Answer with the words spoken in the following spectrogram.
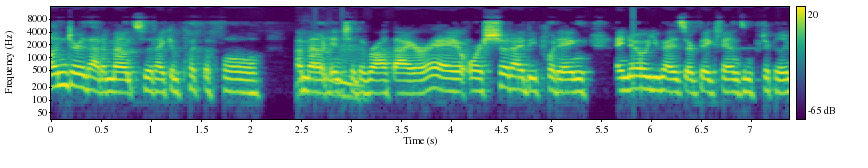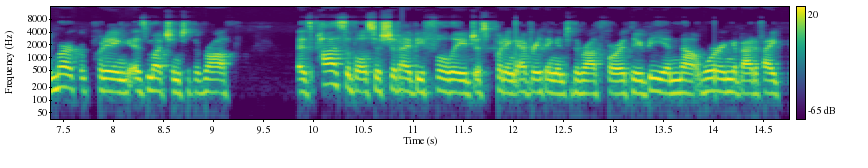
under that amount so that I can put the full amount mm-hmm. into the Roth IRA? Or should I be putting, I know you guys are big fans, and particularly Mark, of putting as much into the Roth as possible. So should I be fully just putting everything into the Roth 403b and not worrying about if I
